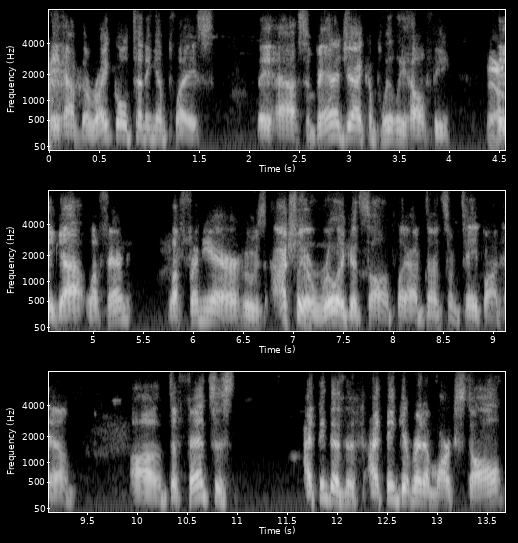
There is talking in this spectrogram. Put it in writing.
They have the right goaltending in place. They have Zibanejad completely healthy. Yeah. They got Lafreniere, Lafreniere, who's actually a really good, solid player. I've done some tape on him. Uh, defense is, I think that I think get rid of Marc Staal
